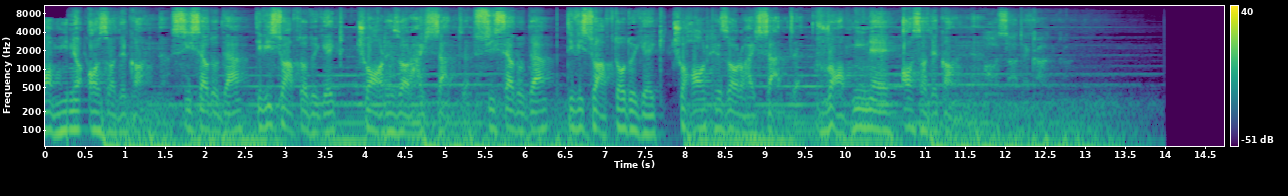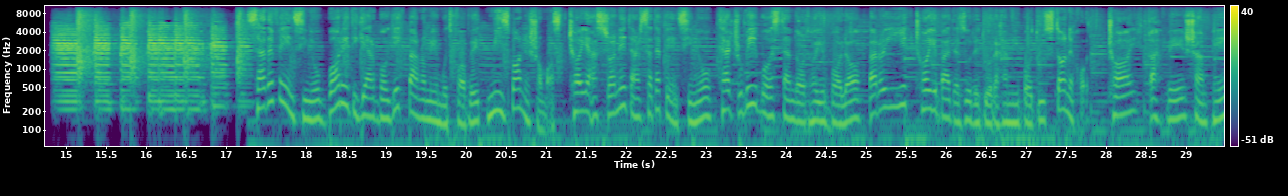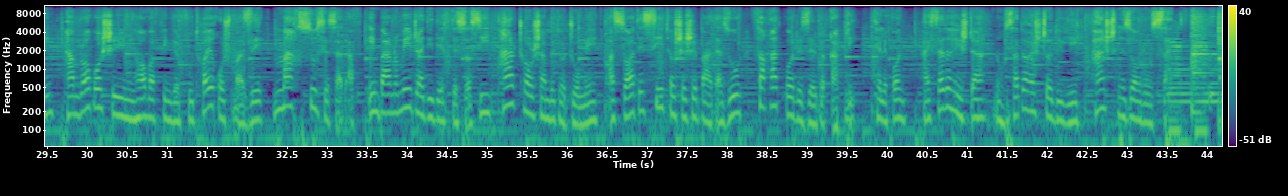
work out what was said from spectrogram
رامین آزادگان. 310 271 4800 310 271 4800 رامین آزادگان. آزادگان صدف انسینو بار دیگر با یک برنامه متفاوت میزبان شماست. چای اسرانه در صدف انسینو تجربه با استانداردهای بالا برای یک چای بعد از ظهر دور همی با دوستان خود. چای قهوه شمپین همراه با شیرینی ها و فینگر فود های خوشمزه مخصوص صدف. این برنامه جدید اختصاصی هر چهارشنبه تا جمعه از ساعت 3 تا 6 بعد از ظهر فقط با رزرو قبلی. تلفن 818 981 8100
